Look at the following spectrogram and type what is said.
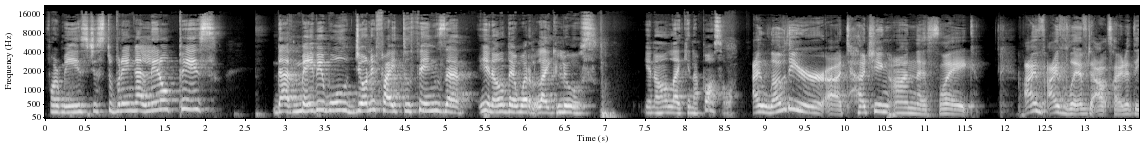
for me it's just to bring a little piece that maybe will unify two things that, you know, they were like loose, you know, like in a puzzle. I love that you're uh, touching on this like I've I've lived outside of the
